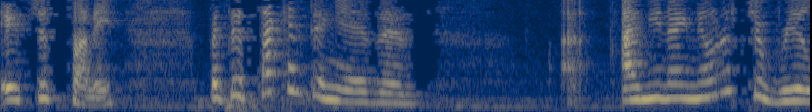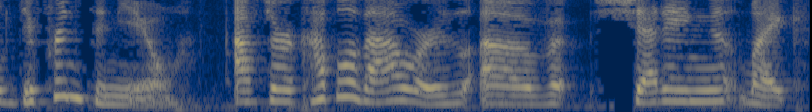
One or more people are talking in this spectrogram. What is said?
it's just funny. But the second thing is is I mean, I noticed a real difference in you after a couple of hours of shedding like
